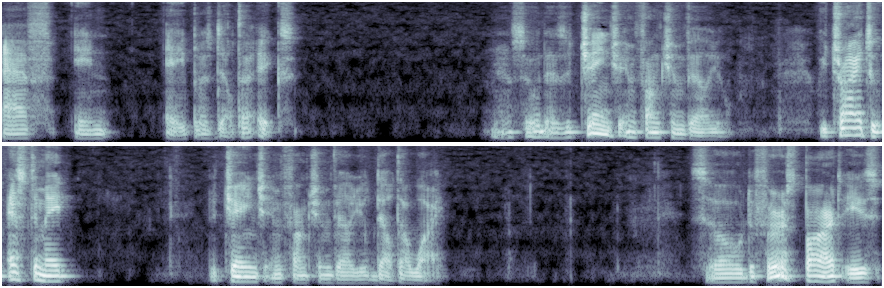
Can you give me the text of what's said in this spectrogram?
f in a plus delta x. Yeah, so there's a change in function value. We try to estimate the change in function value delta y. So the first part is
